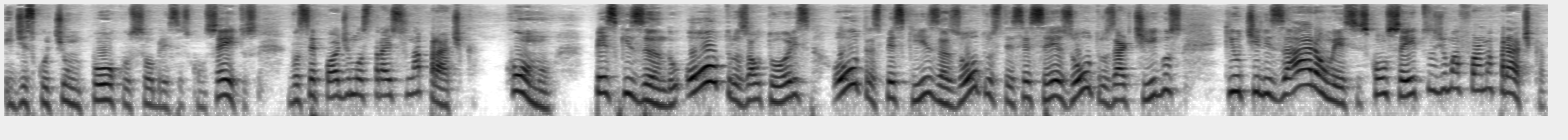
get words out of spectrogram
e discutiu um pouco sobre esses conceitos, você pode mostrar isso na prática. Como? Pesquisando outros autores, outras pesquisas, outros TCCs, outros artigos que utilizaram esses conceitos de uma forma prática.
